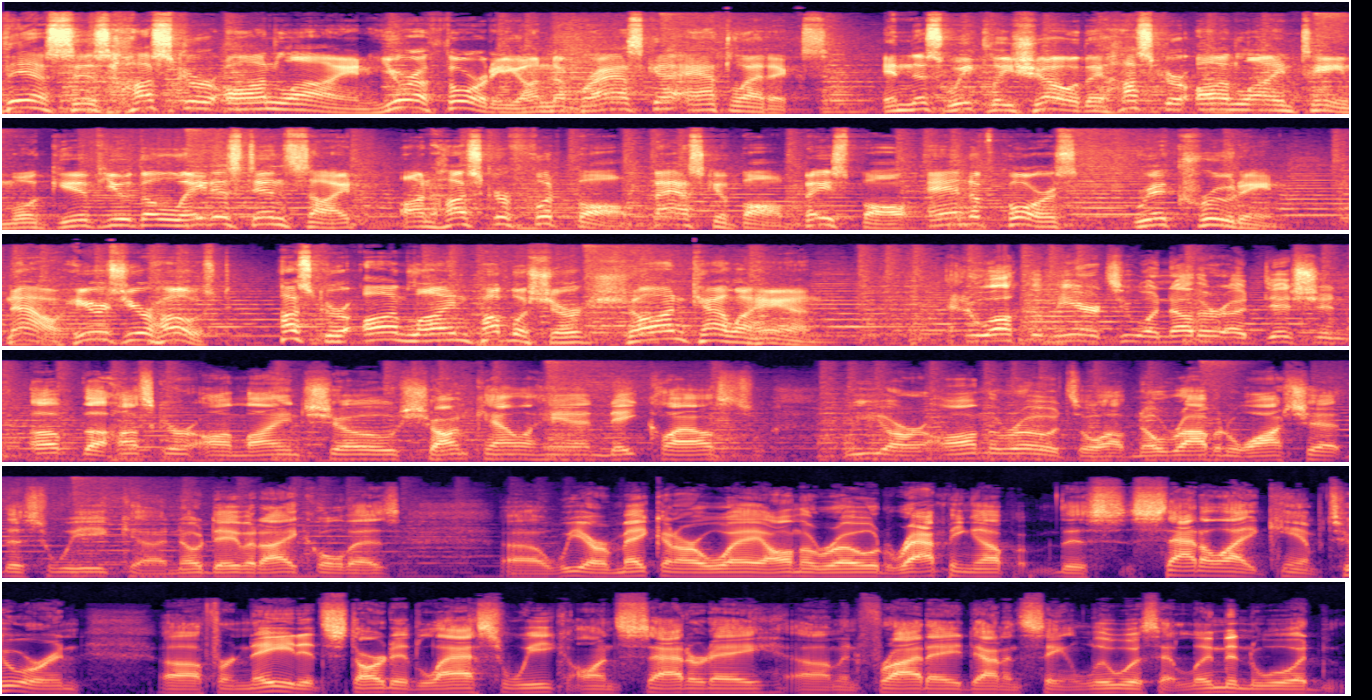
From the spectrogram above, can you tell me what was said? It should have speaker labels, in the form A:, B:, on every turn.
A: This is Husker Online, your authority on Nebraska athletics. In this weekly show, the Husker Online team will give you the latest insight on Husker football, basketball, baseball, and of course, recruiting. Now, here's your host, Husker Online publisher Sean Callahan.
B: And welcome here to another edition of the Husker Online Show. Sean Callahan, Nate Clouse. We are on the road, so we'll have no Robin Washut this week, uh, no David Eichel as uh, we are making our way on the road, wrapping up this satellite camp tour. And uh, for Nate, it started last week on Saturday um, and Friday down in St. Louis at Lindenwood.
